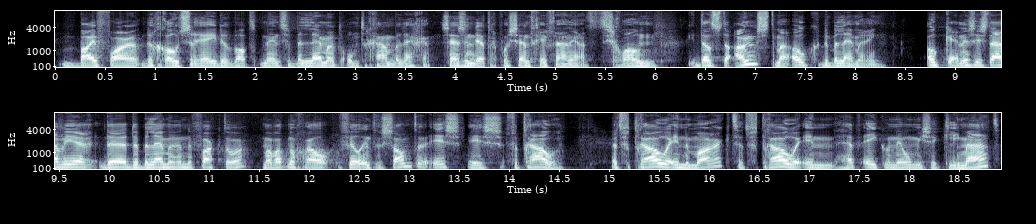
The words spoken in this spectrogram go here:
by far de grootste reden wat mensen belemmert om te gaan beleggen. 36% geeft aan, ja, het is gewoon, dat is de angst, maar ook de belemmering. Ook kennis is daar weer de, de belemmerende factor. Maar wat nog wel veel interessanter is, is vertrouwen. Het vertrouwen in de markt, het vertrouwen in het economische klimaat.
